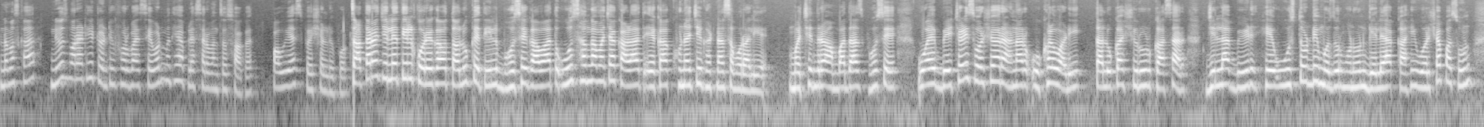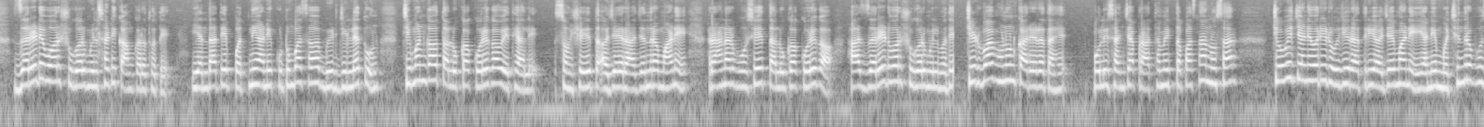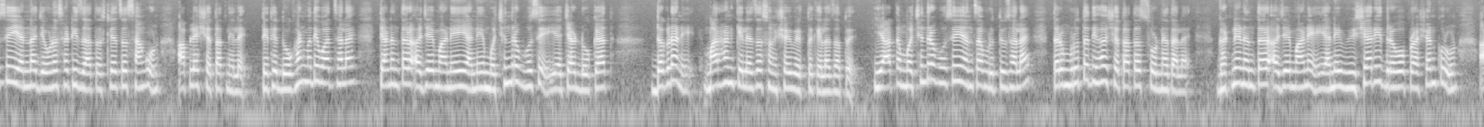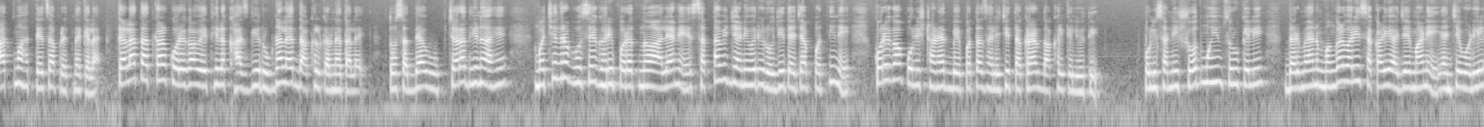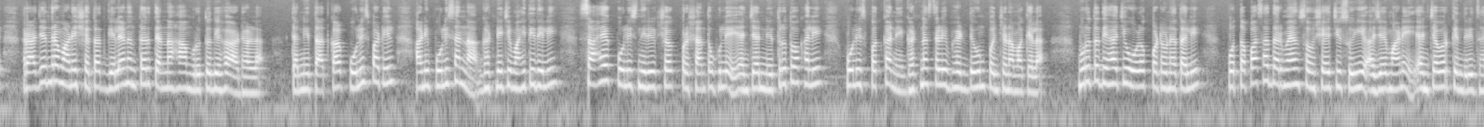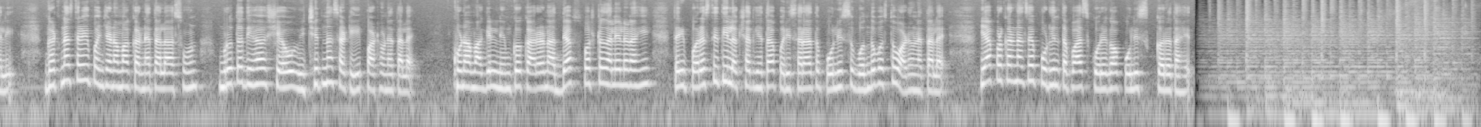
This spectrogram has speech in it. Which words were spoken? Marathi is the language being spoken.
नमस्कार. News Marathi twenty four by सेव्हनमध्ये आपल्या सर्वांचं स्वागत. पाहूया स्पेशल रिपोर्ट सातारा जिल्ह्यातील कोरेगाव तालुक्यातील भोसे गावात ऊस हंगामाच्या काळात एका खुनाची घटना समोर आली आहे. मच्छिंद्र अंबादास भोसे वय बेचाळीस वर्ष राहणार उखळवाडी तालुका शिरूर कासार जिल्हा बीड हे ऊसतोडणी मजूर म्हणून गेल्या काही वर्षापासून जरेडेवर शुगर मिलसाठी काम करत होते. यंदा ते पत्नी आणि कुटुंबासह बीड जिल्ह्यातून चिमणगाव तालुका कोरेगाव येथे आले. संशयित अजय राजेंद्र माने राहणार भोसे तालुका कोरेगाव हा जरेडवर शुगर मिलमध्ये चिडबॉय म्हणून कार्यरत आहे. पोलिसांच्या प्राथमिक तपासण्यानुसार चोवीस जानेवारी रोजी रात्री अजय माने यांनी मच्छिंद्र भोसे यांना जेवणासाठी जात असल्याचं सांगून आपल्या शेतात नेलंय. तेथे दोघांमध्ये वाद झालाय. त्यानंतर अजय माने याने मच्छिंद्र भोसे याच्या डोक्यात दगडाने मारहाण केल्याचा संशय व्यक्त केला जातोय. यात मच्छिंद्र भोसे यांचा मृत्यू झालाय तर मृतदेह शेतातच सोडण्यात आलाय. घटनेनंतर अजय माने यांनी विषारी द्रव प्राशन करून आत्महत्येचा प्रयत्न केलाय. त्याला तात्काळ कोरेगाव येथील खासगी रुग्णालयात दाखल करण्यात आलाय. तो सध्या उपचाराधीन आहे. मच्छिंद्र भोसे घरी परत न आल्याने सत्तावीस जानेवारी रोजी त्याच्या पत्नीने कोरेगाव पोलीस ठाण्यात बेपत्ता झाल्याची तक्रार दाखल केली होती. पोलिसांनी शोध मोहीम सुरू केली. दरम्यान मंगळवारी सकाळी अजय माने यांचे वडील राजेंद्र माने शेतात गेल्यानंतर त्यांना हा मृतदेह आढळला. त्यांनी तात्काळ पोलीस पाटील आणि पोलिसांना घटनेची माहिती दिली. सहाय्यक पोलीस निरीक्षक प्रशांत हुले यांच्या नेतृत्वाखाली पोलीस पथकाने घटनास्थळी भेट देऊन पंचनामा केला. मृतदेहाची ओळख पटवण्यात आली. व तपासादरम्यान संशयाची सुई अजय माने यांच्यावर केंद्रित झाली. घटनास्थळी पंचनामा करण्यात आला असून मृतदेह शव विच्छेदनासाठी पाठवण्यात आलाय. खुणामागील नेमकं कारण अद्याप स्पष्ट झालेलं नाही तरी परिस्थिती लक्षात घेता परिसरात पोलीस बंदोबस्त वाढवण्यात आलाय. या प्रकरणाचे पुढील तपास कोरेगाव पोलीस करत आहेत.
